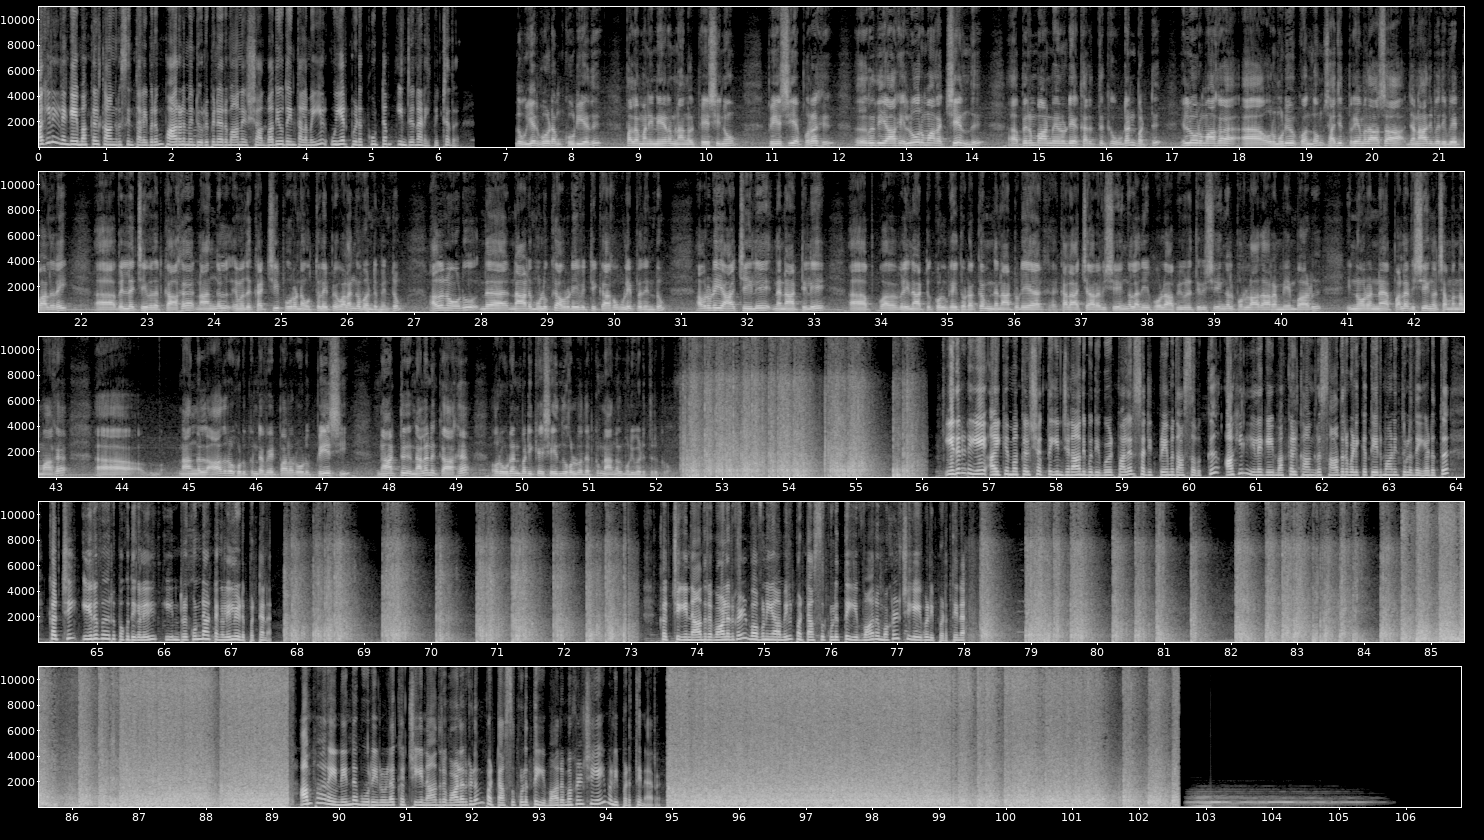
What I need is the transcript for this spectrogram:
அகில இலங்கை மக்கள் காங்கிரசின் தலைவரும் பாராளுமன்ற உறுப்பினருமான இர்ஷாத் பதியுதீன் தலைமையில் உயர்பிட கூட்டம் இன்று நடைபெற்றது. இந்த உயர்பீடம் கூடியது பல மணி நேரம் நாங்கள் பேசினோம். பேசிய பிறகு இறுதியாக எல்லோருமாக சேர்ந்து பெரும்பான்மையினுடைய கருத்துக்கு உடன்பட்டு எல்லோருமாக ஒரு முடிவுக்கு வந்தோம். சஜித் பிரேமதாசா ஜனாதிபதி வேட்பாளரை வெல்லச் செய்வதற்காக நாங்கள் எமது கட்சி பூரண ஒத்துழைப்பை வழங்க வேண்டும் என்றும் அதனோடு இந்த நாடு முழுக்க அவருடைய வெற்றிக்காக உழைப்பதென்றும் அவருடைய ஆட்சியிலே இந்த நாட்டிலே வெளிநாட்டு கொள்கை தொடக்கம் இந்த நாட்டுடைய க- கலாச்சார விஷயங்கள் அதே போல் அபிவிருத்தி விஷயங்கள் பொருளாதார மேம்பாடு இன்னொரு பல விஷயங்கள் சம்பந்தமாக நாங்கள் ஆதரவு கொடுக்கின்ற வேட்பாளரோடு பேசி நாட்டு நலனுக்காக ஒரு உடன்படிக்கை செய்து கொள்வதற்கும் நாங்கள் முடிவெடுத்திருக்கிறோம். இதனிடையே ஐக்கிய மக்கள் சக்தியின் ஜனாதிபதி வேட்பாளர் சஜித் பிரேமதாசவுக்கு அகில இலங்கை மக்கள் காங்கிரஸ் ஆதரவளிக்க தீர்மானித்துள்ளதை அடுத்து கட்சி இருவேறு பகுதிகளில் இன்று கொண்டாட்டங்களில் ஈடுபட்டன. கட்சியின் ஆதரவாளர்கள் வவுனியாவில் பட்டாசு கொளுத்து இவ்வாறு மகிழ்ச்சியை வெளிப்படுத்தினர். அம்பாறை நிந்தபூரில் உள்ள கட்சியின் ஆதரவாளர்களும் பட்டாசு கொளுத்து இவ்வாறு மகிழ்ச்சியை வெளிப்படுத்தினர்.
